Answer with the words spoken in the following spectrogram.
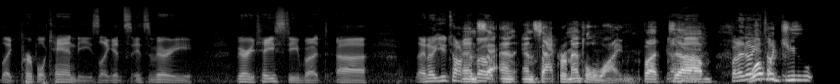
like purple candies. Like it's it's very very tasty. But uh, I know you talked and, about sa- and and sacramental wine. But Uh-huh. um, But I know what you would talked- you?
